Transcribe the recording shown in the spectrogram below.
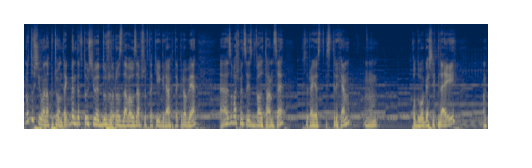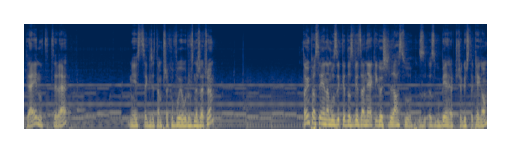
No to siła na początek, będę w tą siłę dużo rozdawał, zawsze w takich grach tak robię. E, zobaczmy co jest w altance, która jest strychem. Mm, Podłoga się klei. Okej, no to tyle. Miejsce, gdzie tam przechowują różne rzeczy. To mi pasuje na muzykę do zwiedzania jakiegoś lasu, zgubienia czy czegoś takiego.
